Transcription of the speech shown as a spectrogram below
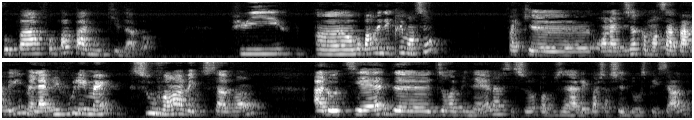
Faut pas, faut pas paniquer d'abord. Puis, euh, on va parler des préventions. Fait que, euh, on a déjà commencé à parler, mais lavez-vous les mains, souvent avec du savon, à l'eau tiède, euh, du robinet, là, c'est sûr, pas besoin d'aller pas chercher de l'eau spéciale.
